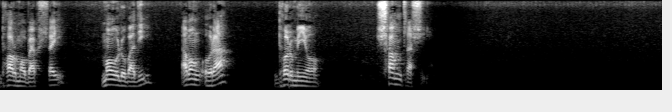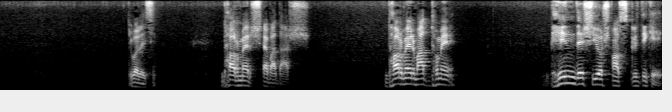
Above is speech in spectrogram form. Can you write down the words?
ধর্ম ব্যবসায়ী, মৌলবাদী এবং ওরা ধর্মীয় সন্ত্রাসী। কি বলেছি? ধর্মের সেবা দাস ধর্মের মাধ্যমে ভিন দেশীয় সংস্কৃতিকে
